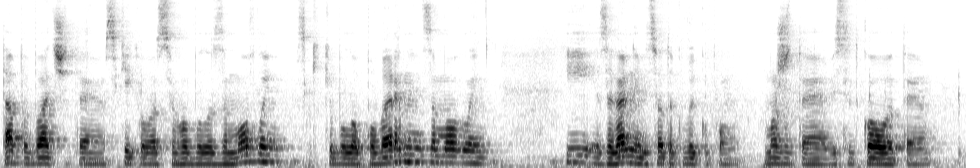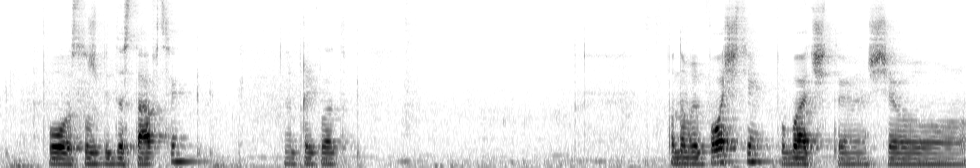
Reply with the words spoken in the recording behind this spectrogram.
та побачити, скільки у вас всього було замовлень, скільки було повернень замовлень і загальний відсоток викупу. Можете відслідковувати по службі доставці, наприклад. По новій почті, побачите, що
